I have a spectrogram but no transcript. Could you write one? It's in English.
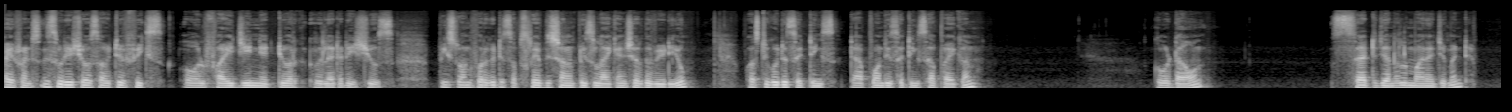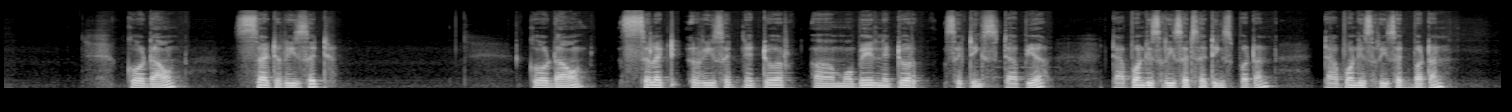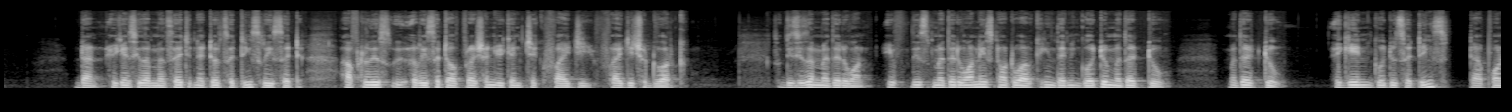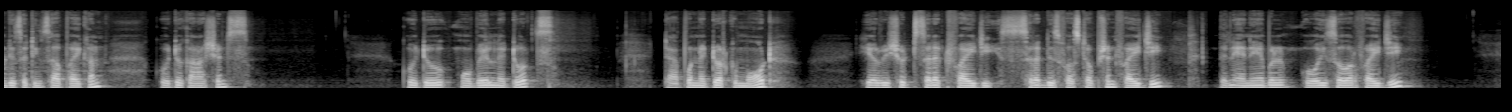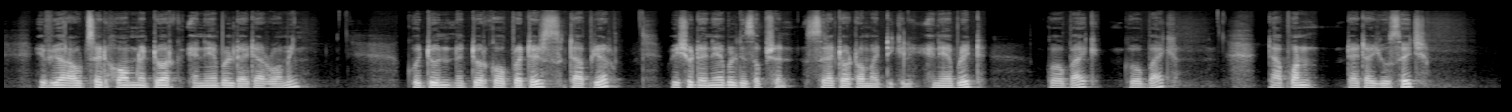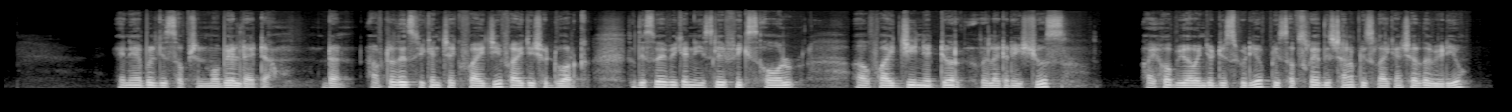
Hi friends, this video shows how to fix all 5G network related issues. Please don't forget to subscribe this channel. Please like and share the video. First go to settings. Tap on the settings app icon. Go down. Set general management. Go down. Set reset. Go down. Select reset network uh, mobile network settings. Tap here. Tap on this reset settings button. Tap on this reset button done. You can see the message network settings reset. After this reset operation you can check 5g 5g should work. So this is a method one. If this method one is not working then go to method two. Method two. Again go to settings tap on the settings app icon. Go to connections. Go to mobile networks. Tap on network mode. Here we should select 5g select this first option 5g then enable voice over 5g if you are outside home network enable data roaming go to network operators tap here. We should enable this option. Select automatically. Enable it. Go back go back. Tap on data usage. Enable this option mobile data. Done. After this you can check 5g 5g should work. So this way we can easily fix all uh, 5g network related issues. I hope you have enjoyed this video. Please subscribe this channel. Please like and share the video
